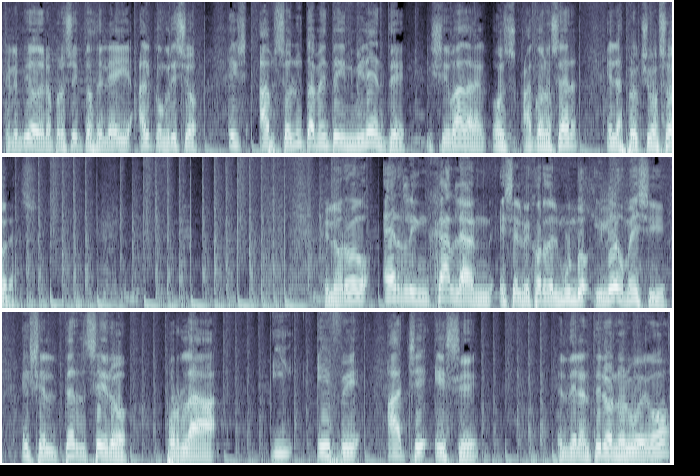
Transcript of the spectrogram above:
que el envío de los proyectos de ley al Congreso es absolutamente inminente y se va a dar a conocer en las próximas horas. El noruego Erling Haaland es el mejor del mundo y Leo Messi es el tercero por la IFHS. El delantero noruego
